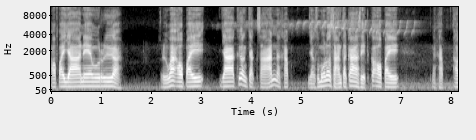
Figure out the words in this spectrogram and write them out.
เอาไปยาแนวเรือ หรือว่าเอาไปยาเครื่องจักสารนะครับ อย่างสมมติเราสารตะกร้าเสร็จก็เอาไปนะครับ เอา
